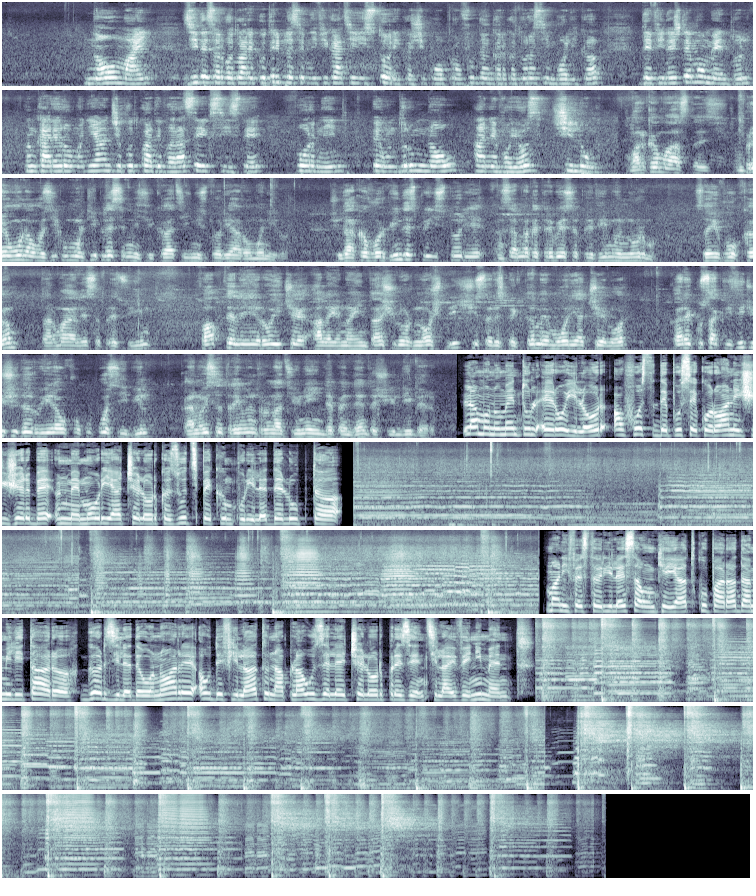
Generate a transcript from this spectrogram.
9 mai, zi de sărbătoare cu triplă semnificație istorică și cu o profundă încărcătură simbolică, definește momentul în care România a început cu adevărat să existe, pornind pe un drum nou, anevoios și lung. Marcăm astăzi, împreună, o zi cu multiple semnificații în istoria românilor. Și dacă vorbim despre istorie, înseamnă că trebuie să privim în urmă, să evocăm, dar mai ales să prețuim faptele eroice ale înaintașilor noștri și să respectăm memoria celor care cu sacrificiu și dăruire au făcut posibil ca noi să trăim într-o națiune independentă și liberă. La monumentul eroilor au fost depuse coroane și gerbe în memoria celor căzuți pe câmpurile de luptă. Manifestările s-au încheiat cu parada militară. Gărzile de onoare au defilat în aplauzele celor prezenți la eveniment.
